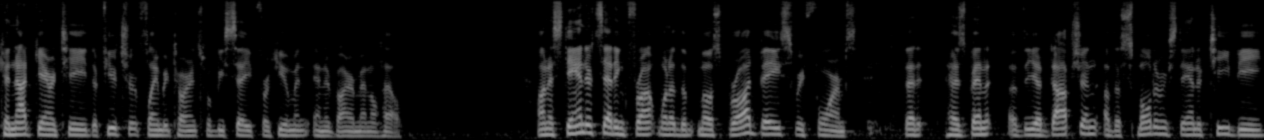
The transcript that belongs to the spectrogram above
cannot guarantee the future flame retardants will be safe for human and environmental health. On a standard setting front, one of the most broad based reforms that has been uh, the adoption of the smoldering standard TB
